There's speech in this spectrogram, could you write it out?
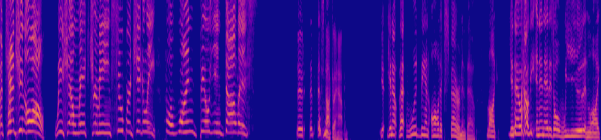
Attention all! We shall make Jermaine super jiggly for one billion dollars! Dude, it, it's not gonna happen. Y- you know, that would be an odd experiment, though. Like, you know how the internet is all weird and like,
